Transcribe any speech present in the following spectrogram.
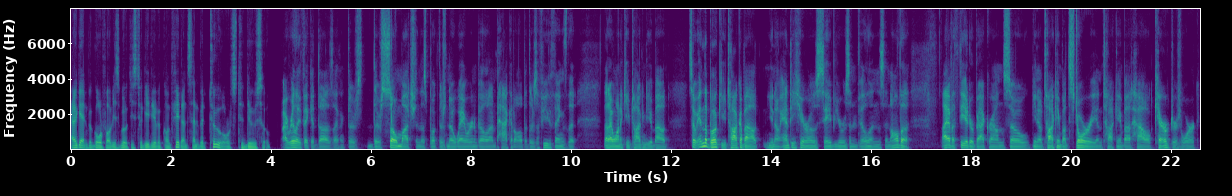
And again, the goal for this book is to give you the confidence and the tools to do so. I really think it does. I think there's there's so much in this book. There's no way we're going to be able to unpack it all, but there's a few things that that I want to keep talking to you about. So in the book, you talk about you know anti-heroes, saviors, and villains, and all the. I have a theater background, so you know talking about story and talking about how characters work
